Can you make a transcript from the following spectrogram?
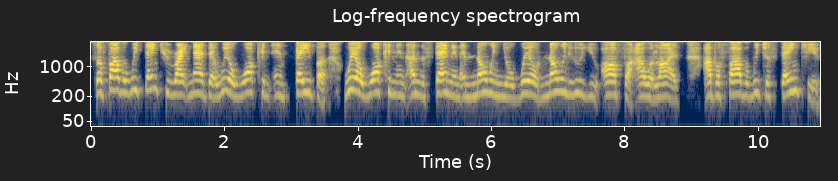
So, Father, we thank you right now that we are walking in favor. We are walking in understanding and knowing your will, knowing who you are for our lives. Abba, Father, we just thank you.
